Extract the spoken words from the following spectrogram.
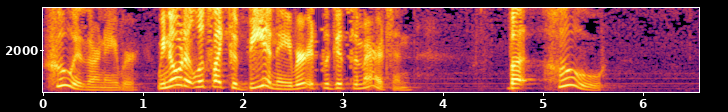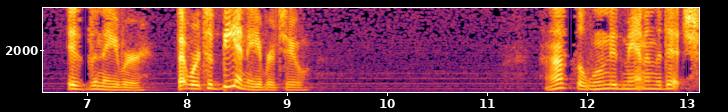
who is our neighbor. We know what it looks like to be a neighbor, it's the Good Samaritan. But who is the neighbor? that we're to be a neighbor to. And that's the wounded man in the ditch.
